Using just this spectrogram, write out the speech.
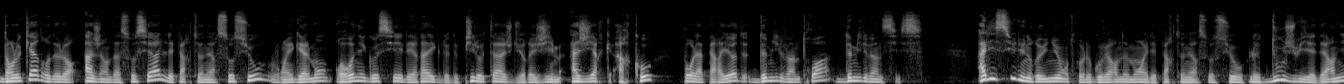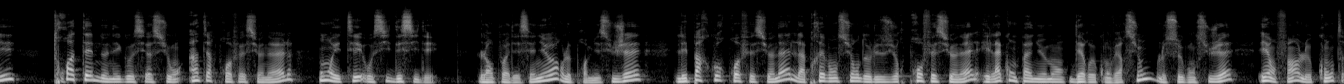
Dans le cadre de leur agenda social, les partenaires sociaux vont également renégocier les règles de pilotage du régime Agirc-Arco pour la période 2023-2026. À l'issue d'une réunion entre le gouvernement et les partenaires sociaux le 12 juillet dernier, trois thèmes de négociation interprofessionnelle ont été aussi décidés. L'emploi des seniors, le premier sujet, les parcours professionnels, la prévention de l'usure professionnelle et l'accompagnement des reconversions, le second sujet, et enfin le compte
